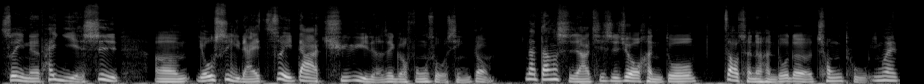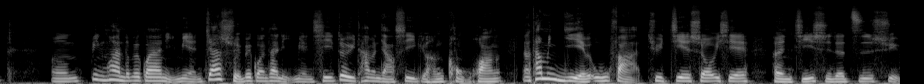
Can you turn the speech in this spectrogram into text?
所以呢，它也是嗯有史以来最大区域的这个封锁行动。那当时啊，其实就有很多造成了很多的冲突，因为嗯病患都被关在里面，加水被关在里面，其实对于他们讲是一个很恐慌。那他们也无法去接收一些很及时的资讯。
